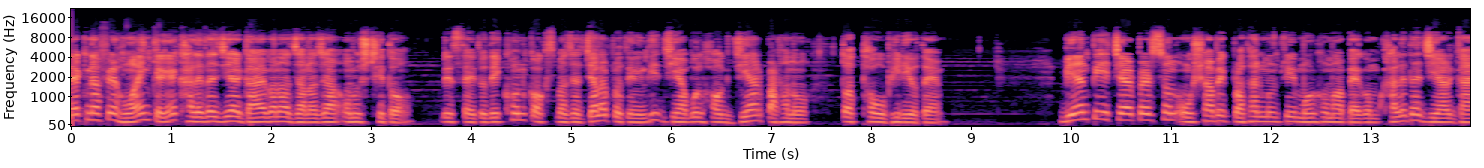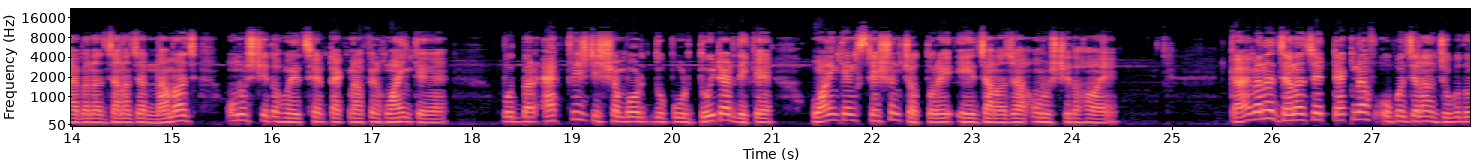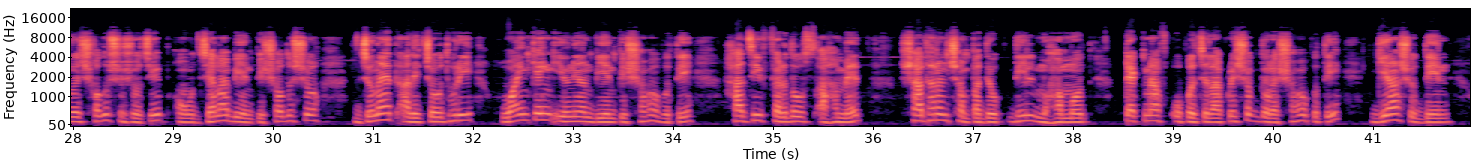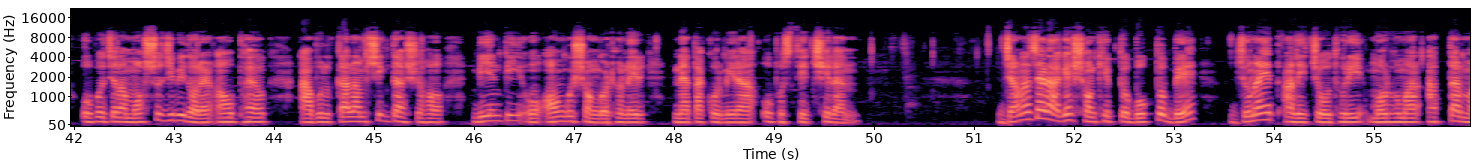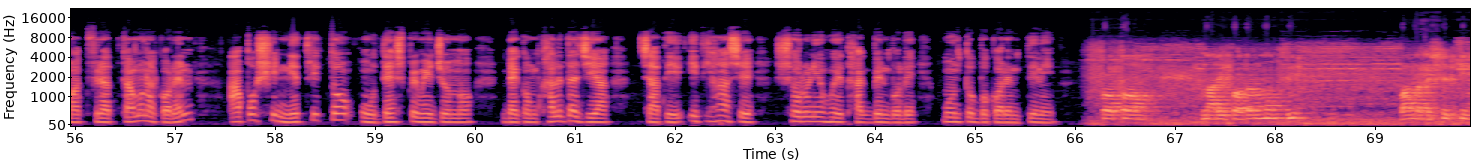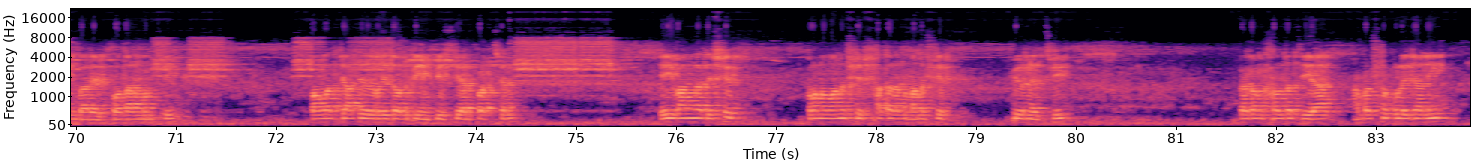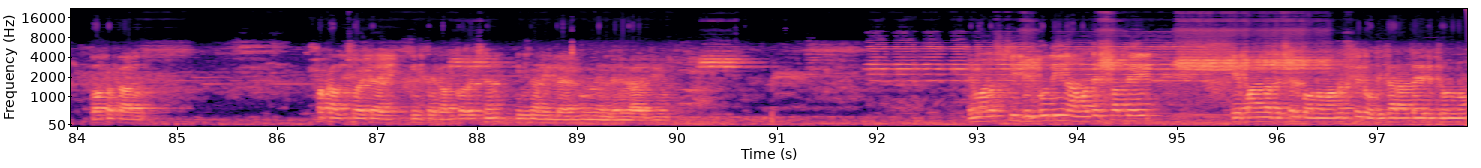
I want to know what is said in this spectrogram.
টেকনাফের হোয়াইংক্যাংয়ে খালেদা জিয়ার গায়েবানা জানাজা অনুষ্ঠিত। বিস্তারিত দেখুন কক্সবাজার জেলা প্রতিনিধি জিয়াবুল হক জিয়ার পাঠানো তথ্য ও ভিডিওতে। বিএনপি চেয়ারপারসন ও সাবেক প্রধানমন্ত্রী মরহুমা বেগম খালেদা জিয়ার গায়েবানা জানাজার নামাজ অনুষ্ঠিত হয়েছে টেকনাফের হোয়াইংক্যাংয়ে বুধবার একত্রিশ ডিসেম্বর দুপুর দুইটার দিকে হোয়াইংক্যাং স্টেশন চত্বরে এ জানাজা অনুষ্ঠিত হয়। গায়েবানা জানাজায় টেকনাফ উপজেলা যুবদলের সদস্য সচিব ও জেলা বিএনপি সদস্য জুনায়েদ আলী চৌধুরী ওয়াইংক্যাং ইউনিয়ন বিএনপি সভাপতি হাজি ফেরদৌস আহমেদ, সাধারণ সম্পাদক দিল মোহাম্মদ, টেকনাফ উপজেলা কৃষক দলের সভাপতি গিয়াসউদ্দিন, উপজেলা মৎস্যজীবী দলের আহ্বায়ক আবুল কালাম শিকদার সহ বিএনপি ও অঙ্গ সংগঠনের নেতাকর্মীরা উপস্থিত ছিলেন। জানাজার আগে সংক্ষিপ্ত বক্তব্যে জুনায়েদ আলী চৌধুরী, মরহুমার আত্মার মাগফিরাত কামনা করেন আপসীর নেতৃত্ব ও দেশপ্রেমের জন্য বেগম খালেদা জিয়া জাতির ইতিহাসে স্মরণীয় হয়ে থাকবেন বলে মন্তব্য করেন তিনি। প্রথম নারী প্রধানমন্ত্রী, বাংলাদেশের তিনবারের প্রধানমন্ত্রী বাংলাদেশ জাতীয়তাবাদী দল বিএনপি চেয়ারপারসন। এই বাংলাদেশের গণমানুষের, সাধারণ মানুষের প্রিয় নেত্রী। বেগম খালদা জিয়া, আমরা সকলে জানি গতকাল সকাল ছয়টায় ইন্তেকাল করেছেন। ইন্নানিল্লাহ রাজিউ এই মানুষটি দীর্ঘদিন আমাদের সাথে এ বাংলাদেশের গণমানুষের অধিকার আদায়ের জন্য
